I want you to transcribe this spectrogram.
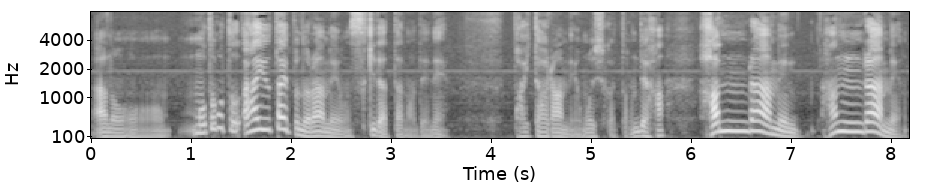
あのもともとああいうタイプのラーメンは好きだったのでねパイターラーメン美味しかったん。で半ラーメン半ラーメン。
